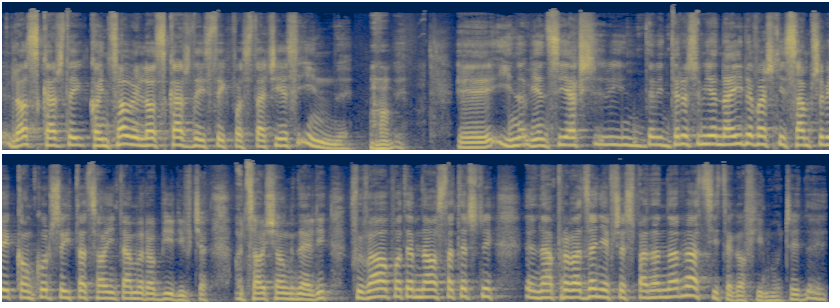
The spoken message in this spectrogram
los każdej, końcowy los każdej z tych postaci jest inny. Mhm. Y, I no, więc jak, interesuje mnie, na ile właśnie sam przebieg konkursu i to, co oni tam robili, co osiągnęli, wpływało potem na ostateczny, na prowadzenie przez pana narracji tego filmu. Czy, y,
